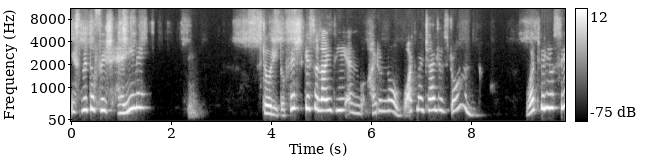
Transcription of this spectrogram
इसमें तो फिश है ही नहीं स्टोरी तो फिश की सुनाई थी and I don't know what my child has drawn what will you say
